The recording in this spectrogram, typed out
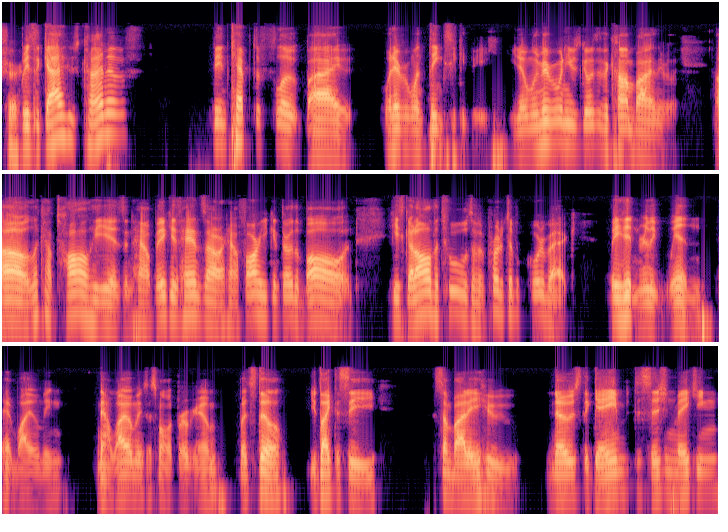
Sure. But he's a guy who's kind of been kept afloat by what everyone thinks he could be. You know, remember when he was going through the combine, they were like, "Oh, look how tall he is, and how big his hands are, and how far he can throw the ball, and he's got all the tools of a prototypical quarterback." But he didn't really win at Wyoming. Now Wyoming's a smaller program, but still, you'd like to see somebody who knows the game, decision making,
